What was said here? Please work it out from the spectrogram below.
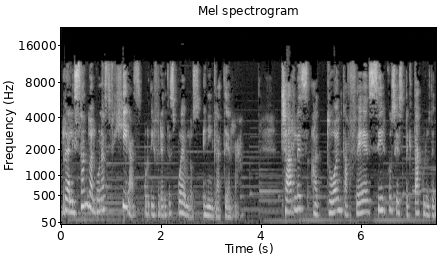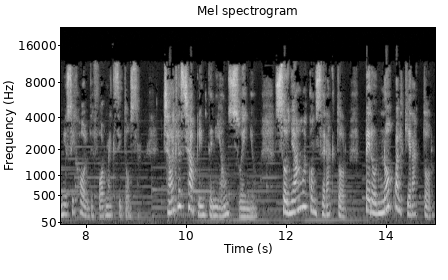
realizando algunas giras por diferentes pueblos en Inglaterra. Charles actuó en cafés, circos y espectáculos de music hall de forma exitosa. Charles Chaplin tenía un sueño. Soñaba con ser actor, pero no cualquier actor.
